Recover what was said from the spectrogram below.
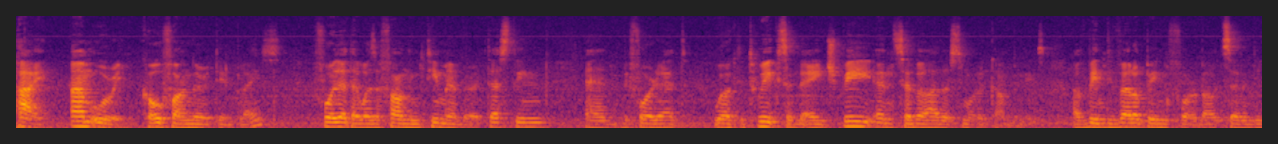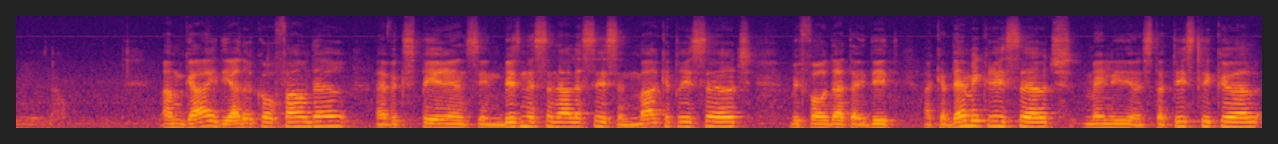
Hi, I'm Uri, co-founder at InPlace. Before that, I was a founding team member at Testim, and before that, worked at Wix and HP and several other smaller companies. I've been developing for about 17 years now. I'm Guy, the other co-founder. I have experience in business analysis and market research. Before that, I did academic research, mainly uh, statistical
